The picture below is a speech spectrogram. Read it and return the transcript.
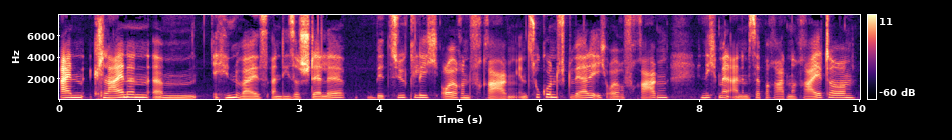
Einen kleinen ähm, Hinweis an dieser Stelle bezüglich euren Fragen. In Zukunft werde ich eure Fragen nicht mehr in einem separaten Reiter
